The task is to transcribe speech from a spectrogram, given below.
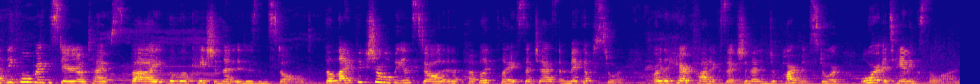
I think we'll break the stereotypes by the location that it is installed. The light fixture will be installed in a public place such as a makeup store or the hair product section at a department store or a tanning salon.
